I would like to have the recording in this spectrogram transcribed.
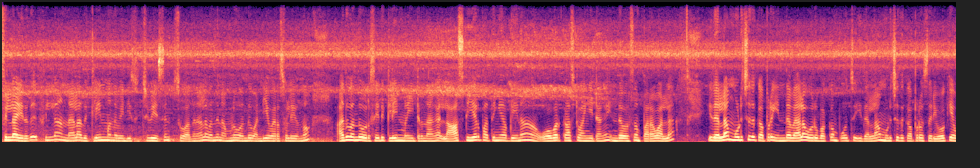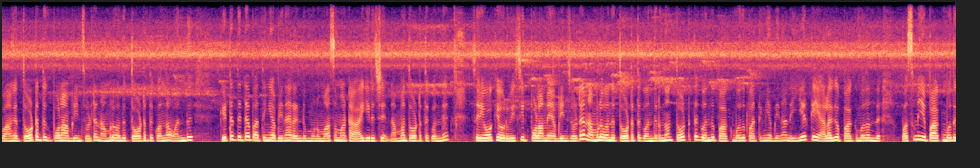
ஃபில் ஆயிடுது ஃபில் ஆனதுனால அது க்ளீன் பண்ண வேண்டிய சுச்சுவேஷன் ஸோ அதனால் வந்து நம்மளும் வந்து வண்டியை வர சொல்லியிருந்தோம். அது வந்து ஒரு சைடு க்ளீன் பண்ணிகிட்டு இருந்தாங்க. லாஸ்ட் இயர் பார்த்திங்க அப்படின்னா ஓவர் காஸ்ட் வாங்கிட்டாங்க. இந்த வருஷம் பரவாயில்ல. இதெல்லாம் முடிச்சதுக்கப்புறம் இந்த வேலை ஒரு பக்கம் போச்சு இதெல்லாம் முடிச்சதுக்கப்புறம் சரி ஓகே வாங்க தோட்டத்துக்கு போகலாம் அப்படின்னு சொல்லிட்டு நம்மளும் வந்து தோட்டத்துக்கு வந்தோம். வந்து கிட்டத்தட்ட பார்த்திங்க அப்படின்னா ரெண்டு மூணு மாதமாட்டம் ஆகிருச்சு. நம்ம தோட்டத்துக்கு வந்து சரி ஓகே ஒரு விசிட் போகலாமே அப்படின்னு சொல்லிட்டு நம்மளும் வந்து தோட்டத்துக்கு வந்திருந்தோம். தோட்டத்துக்கு வந்து பார்க்கும்போது பார்த்திங்க அப்படின்னா அந்த இயற்கை அழகை பார்க்கும்போது அந்த பசுமையை பார்க்கும்போது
